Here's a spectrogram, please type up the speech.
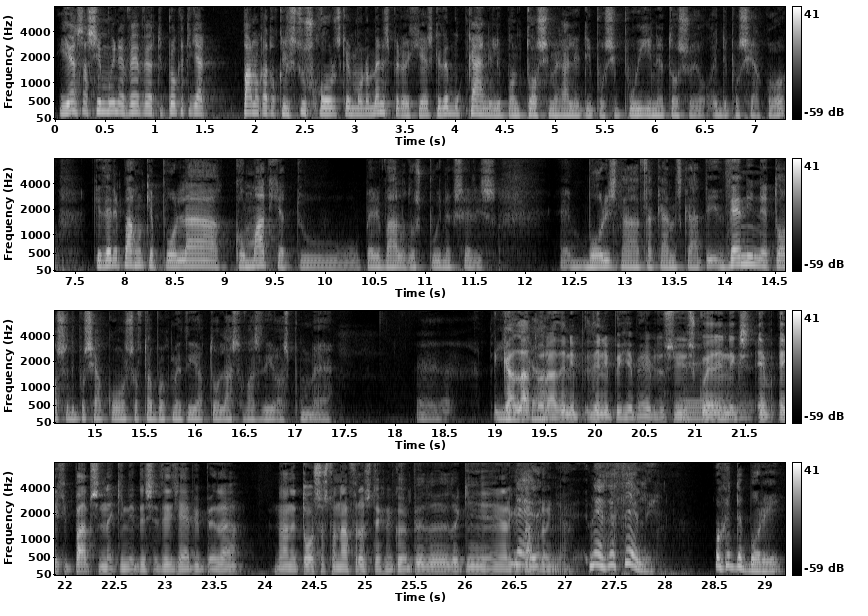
η ένστασή μου είναι βέβαια ότι πρόκειται για πάνω κάτω κλειστούς χώρους και μονομένε περιοχές και δεν μου κάνει λοιπόν τόση μεγάλη εντύπωση που είναι τόσο εντυπωσιακό και δεν υπάρχουν και πολλά κομμάτια του περιβάλλοντος που είναι, ξέρεις, ε, μπορείς να τα κάνεις κάτι. Δεν είναι τόσο εντυπωσιακό όσο αυτό που έχουμε δει από το Last of Us 2 ας πούμε. Ε, Καλά γενικά. τώρα, δεν, υπ- δεν υπήρχε περίπτωση. Η Square Enix ε, έχει πάψει να κινείται σε τέτοια επίπεδα, να είναι τόσο στον αφρό στο τεχνικό επίπεδο εδώ και αρκετά ναι, χρόνια. Ναι, δεν θέλει. Όχι ότι δεν μπορεί.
